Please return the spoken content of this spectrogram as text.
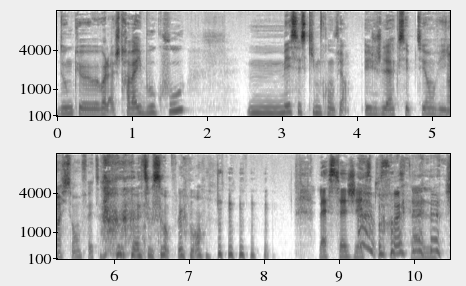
Donc voilà, je travaille beaucoup mais c'est ce qui me convient. Et je l'ai accepté en vieillissant, en fait, tout simplement. La sagesse qui s'installe.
